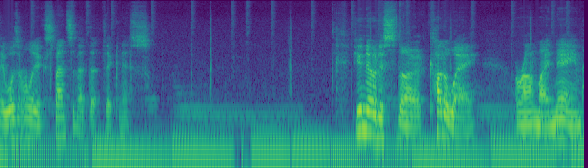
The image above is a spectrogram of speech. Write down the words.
it wasn't really expensive at that thickness. If you notice the cutaway around my name,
